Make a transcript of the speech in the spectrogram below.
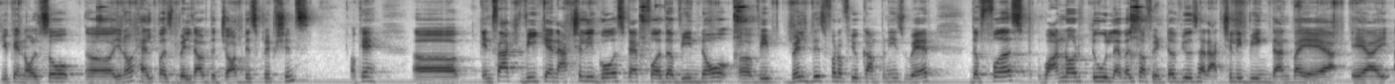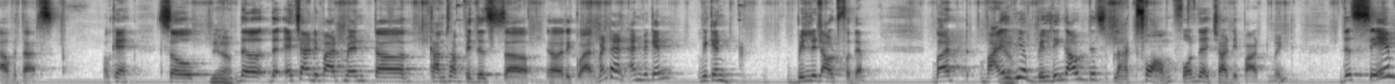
you can also uh, you know help us build out the job descriptions. Okay. Uh, in fact, we can actually go a step further. We know uh, we built this for a few companies where the first one or two levels of interviews are actually being done by AI, AI avatars. Okay, so Yeah. the, the HR department uh, comes up with this uh, uh, requirement, and, and we can we can build it out for them. But while yeah. we are building out this platform for the HR department, the same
